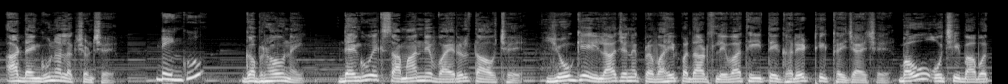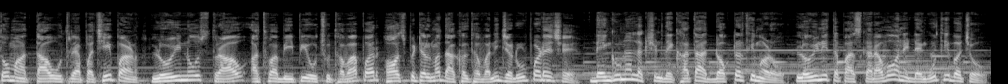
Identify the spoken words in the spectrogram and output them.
આ ડેન્ગ્યુના લક્ષણ છે. ડેન્ગુ ગભરાઓ નહીં. ડેન્ગ્યુ એક સામાન્ય વાયરલ તાવ છે. યોગ્ય ઇલાજ અને પ્રવાહી પદાર્થ લેવાથી તે ઘરે ઠીક થઈ જાય છે. બહુ ઓછી બાબતોમાં તાવ ઉતર્યા પછી પણ લોહીનો સ્ત્રાવ અથવા બીપી ઓછું થવા પર હોસ્પિટલમાં દાખલ થવાની જરૂર પડે છે. ડેન્ગ્યુના લક્ષણ દેખાતા ડોક્ટરથી મળો. લોહીની તપાસ કરાવો અને ડેન્ગ્યુથી બચો.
